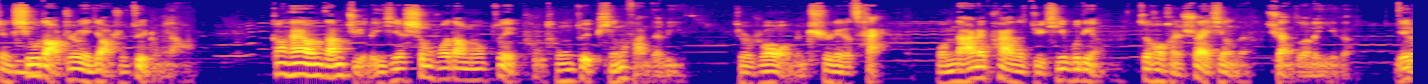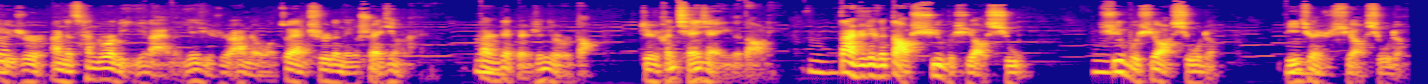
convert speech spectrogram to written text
这个修道之谓教是最重要的。刚才我们咱们举了一些生活当中最普通、最平凡的例子，就是说我们吃这个菜，我们拿着这筷子举棋不定，最后很率性的选择了一个，也许是按照餐桌礼仪来的，也许是按照我最爱吃的那个率性来的，但是这本身就是道，这是很浅显一个道理。嗯但是这个道需不需要修？嗯需不需要修正？的确是需要修正的，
